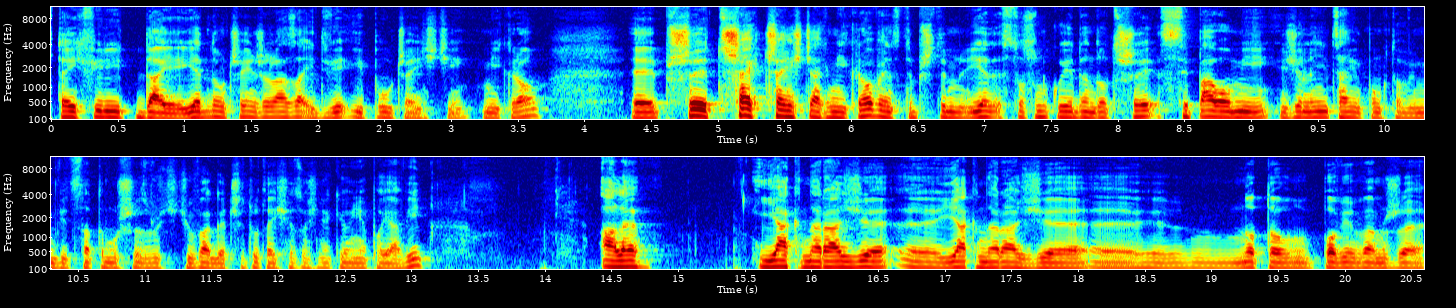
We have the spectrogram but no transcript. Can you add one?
W tej chwili daję jedną część żelaza i dwie i pół części mikro. Y, Przy trzech częściach mikro, więc przy tym stosunku 1 do 3 sypało mi zielonicami punktowymi, więc na to muszę zwrócić uwagę, czy tutaj się coś takiego nie pojawi. Ale jak na razie, e, jak na razie, e, no to powiem Wam, że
